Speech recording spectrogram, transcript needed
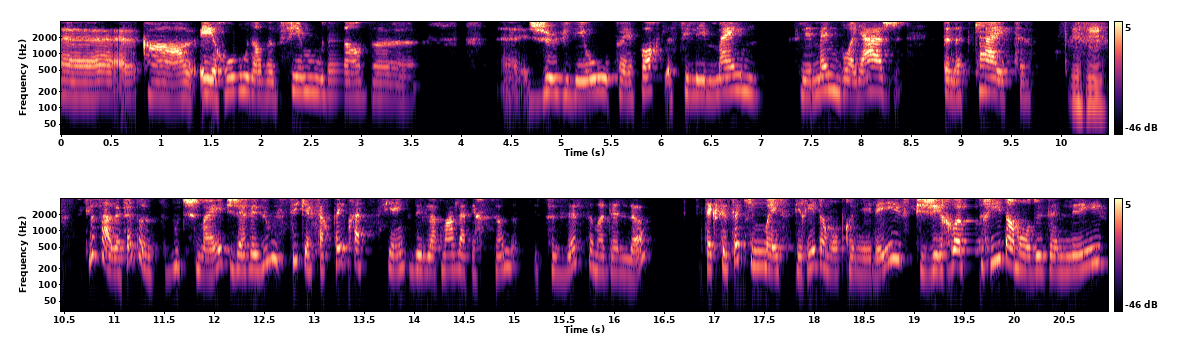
euh, quand un héros dans un film ou dans un euh, jeu vidéo, peu importe. C'est les mêmes, les mêmes voyages de notre quête. Mm-hmm. Là, ça avait fait un petit bout de chemin. Puis j'avais vu aussi que certains praticiens du développement de la personne utilisaient ce modèle-là. c'est ça qui m'a inspiré dans mon premier livre. Puis j'ai repris dans mon deuxième livre.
